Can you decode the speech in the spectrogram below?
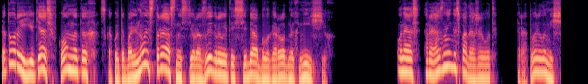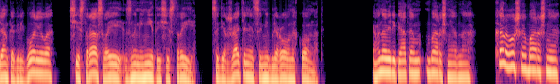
которые, ютясь в комнатах, с какой-то больной страстностью разыгрывают из себя благородных нищих. «У нас разные господа живут», — тараторила мещанка Григорьева, сестра своей знаменитой сестры, содержательницы меблированных комнат. В номере пятом барышня одна. Хорошая барышня.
